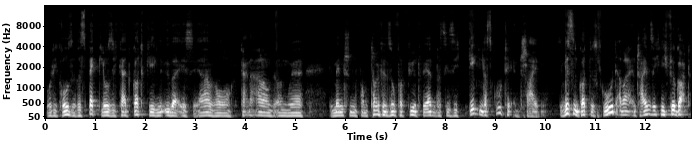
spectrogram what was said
wo die große Respektlosigkeit Gott gegenüber ist, ja, wo, keine Ahnung, irgendwie die Menschen vom Teufel so verführt werden, dass sie sich gegen das Gute entscheiden. Sie wissen, Gott ist gut, aber entscheiden sich nicht für Gott.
